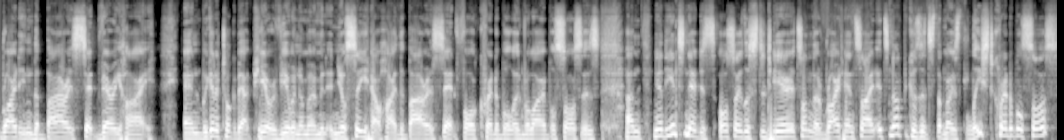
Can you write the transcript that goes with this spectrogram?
writing, the bar is set very high. And we're going to talk about peer review in a moment, and you'll see how high the bar is set for credible and reliable sources. Um, now, the internet is also listed here. It's on the right hand side. It's not because it's the most least credible source,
